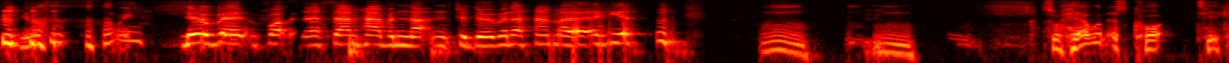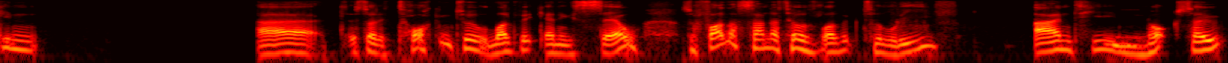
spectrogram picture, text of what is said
You know, I mean, No, but fuck this, I'm having nothing to do with it. I'm out of here. mm, mm. So Helen is caught taking, uh, sorry, talking to Ludwig in his cell. So Father Sandor tells Ludwig to leave, and he knocks out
